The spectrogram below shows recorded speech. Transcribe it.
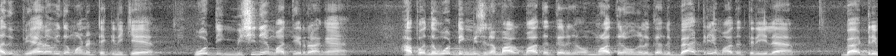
அது வேறு விதமான டெக்னிக்கு ஓட்டிங் மிஷினே மாற்றிடுறாங்க அப்போ அந்த ஓட்டிங் மிஷினை மா மாற்ற தெரிஞ்ச மாற்றினவங்களுக்கு அந்த பேட்டரியை மாற்ற தெரியல. பேட்டரி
